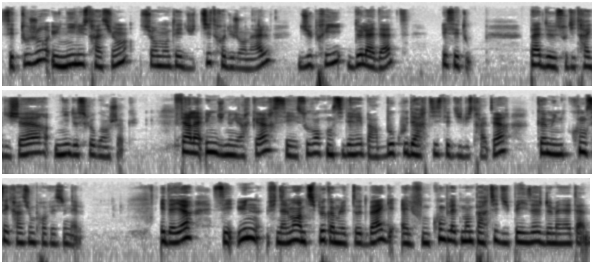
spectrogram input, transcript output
C'est toujours une illustration surmontée du titre du journal, du prix, de la date, et c'est tout. Pas de sous-titres à guicheur, ni de slogan choc. Faire la une du New Yorker, c'est souvent considéré par beaucoup d'artistes et d'illustrateurs comme une consécration professionnelle. Et d'ailleurs, ces unes, finalement un petit peu comme le tote bag, elles font complètement partie du paysage de Manhattan.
